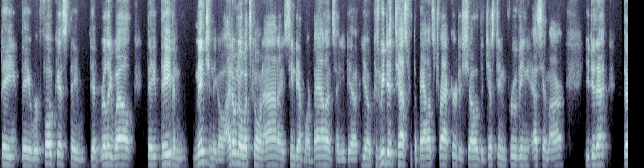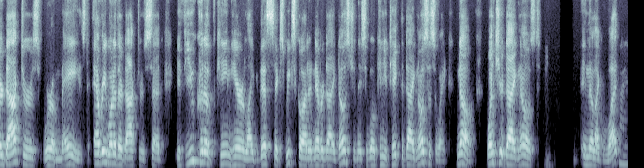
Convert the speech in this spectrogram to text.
they they were focused. They did really well. They they even mentioned they go, I don't know what's going on. I seem to have more balance. I need to you know because we did tests with the balance tracker to show the just improving SMR. You do that. Their doctors were amazed. Every one of their doctors said, if you could have came here like this six weeks ago, I'd have never diagnosed you. And they said, well, can you take the diagnosis away? No. Once you're diagnosed, and they're like, what? Right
